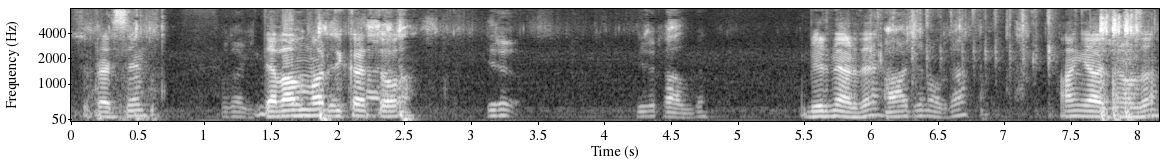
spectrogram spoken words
Süpersin. Bu da gitti. Devam var dikkatli ol. Biri, biri kaldı. Bir nerede? Ağacın orada. Hangi ağacın orada?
